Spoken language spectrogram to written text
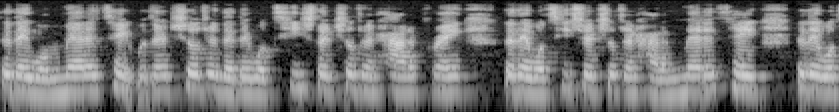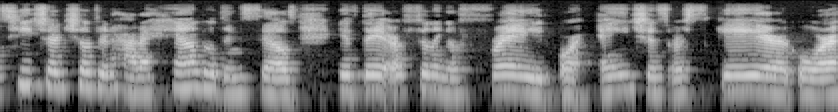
that they will meditate with their children, that they will teach their children how to pray, that they will teach their children how to meditate meditate, that they will teach their children how to handle themselves if they are feeling afraid or anxious or scared or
